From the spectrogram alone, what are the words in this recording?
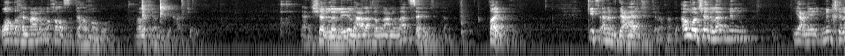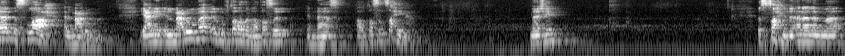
وضح المعلومة خلاص انتهى الموضوع ما كان في حاجة. يعني الشغلة اللي لها علاقة بالمعلومات سهل جدا. طيب كيف أنا بدي أعالج الكلام هذا؟ أول شغلة من يعني من خلال إصلاح المعلومة. يعني المعلومة المفترض أنها تصل الناس أو تصل صحيحه ماشي؟ الصح إن أنا لما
